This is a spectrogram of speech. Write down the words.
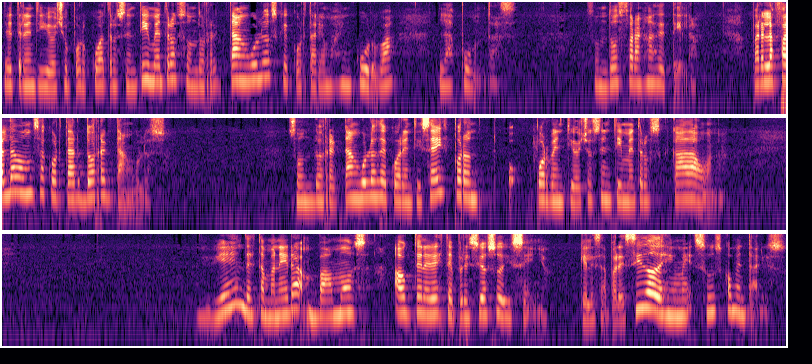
de 38 por 4 centímetros. Son dos rectángulos que cortaremos en curva las puntas. Son dos franjas de tela. Para la falda vamos a cortar dos rectángulos. Son dos rectángulos de 46 por, por 28 centímetros cada uno. Muy bien, de esta manera vamos a obtener este precioso diseño. ¿Qué les ha parecido? Déjenme sus comentarios.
